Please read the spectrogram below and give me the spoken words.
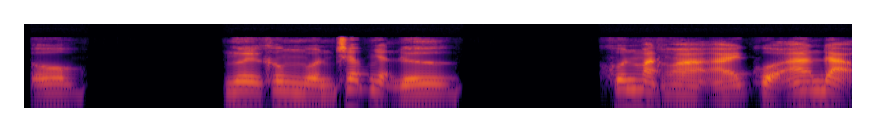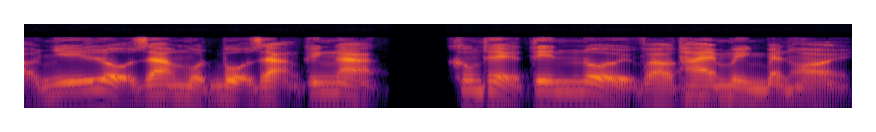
Ô, ngươi không muốn chấp nhận ư. Khuôn mặt hòa ái của An Đạo Nhĩ lộ ra một bộ dạng kinh ngạc, không thể tin nổi vào thai mình bèn hỏi,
